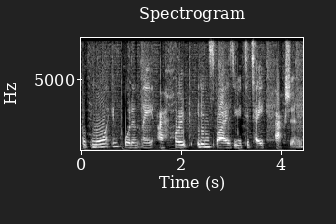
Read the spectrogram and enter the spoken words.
but more importantly, I hope it inspires you to take action.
